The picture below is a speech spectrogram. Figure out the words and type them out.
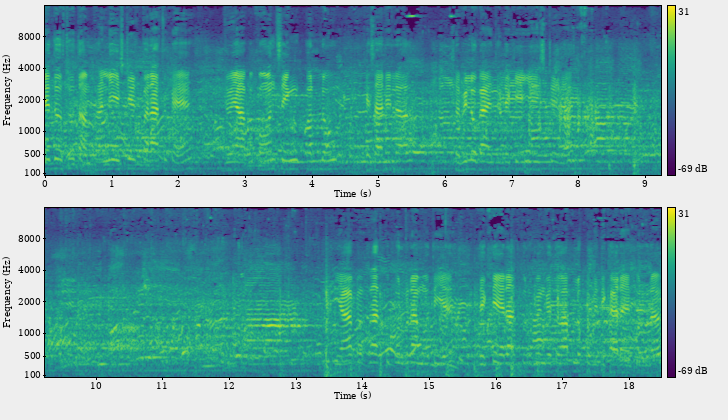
ये दोस्तों तो हम फाइनली स्टेज पर आ चुके हैं, जो यहाँ पर पवन सिंह, पल्लू, खेसारी लाल सभी लोग आए थे, देखिए ये स्टेज है। यहाँ पर रात को प्रोग्राम होती है। देखते हैं रात को रुकेंगे तो आप लोग को भी दिखा रहे हैं प्रोग्राम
